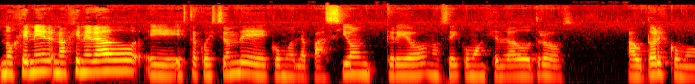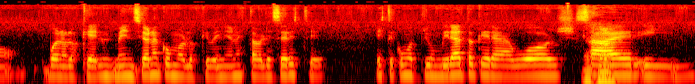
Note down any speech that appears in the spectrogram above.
no, genera, no ha generado eh, esta cuestión de como la pasión, creo, no sé cómo han generado otros autores como, bueno, los que él menciona como los que venían a establecer este, este como triunvirato que era Walsh. Saer y,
